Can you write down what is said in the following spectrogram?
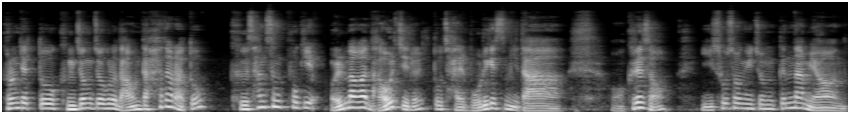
그런데 또 긍정적으로 나온다 하더라도 그 상승폭이 얼마가 나올지를 또 잘 모르겠습니다. 어, 그래서 이 소송이 좀 끝나면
